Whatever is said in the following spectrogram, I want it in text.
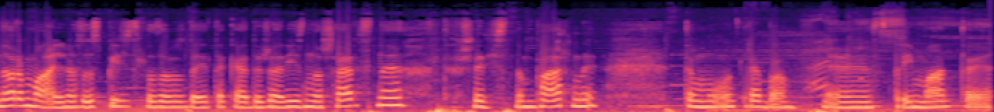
нормально. Суспільство завжди таке дуже різношерстне, дуже різнобарне, тому треба е, сприймати,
